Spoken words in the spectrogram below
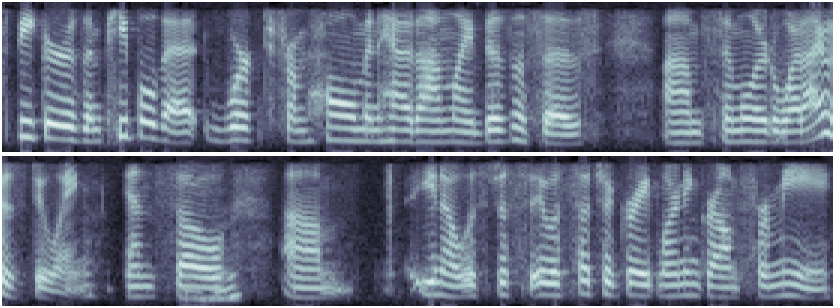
speakers and people that worked from home and had online businesses um, similar to what I was doing. And so, mm-hmm. um, you know, it was just, it was such a great learning ground for me.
